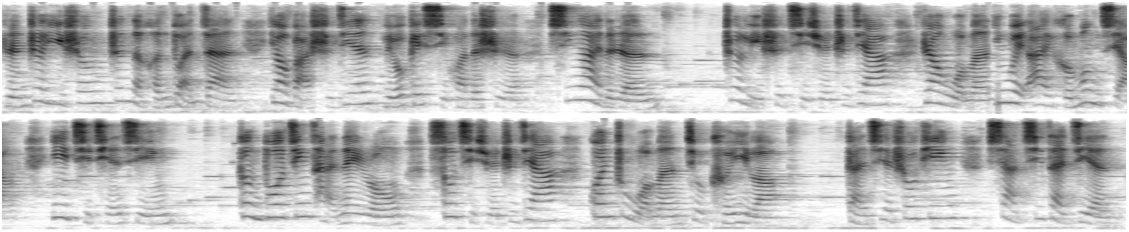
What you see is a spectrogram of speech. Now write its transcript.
人这一生真的很短暂，要把时间留给喜欢的事，心爱的人。这里是启学之家，让我们因为爱和梦想一起前行。更多精彩内容，搜“启学之家”，关注我们就可以了。感谢收听，下期再见。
